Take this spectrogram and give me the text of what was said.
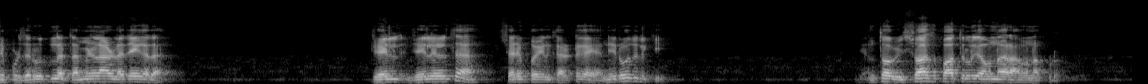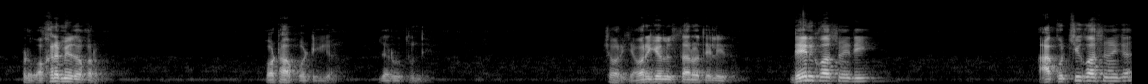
ఇప్పుడు జరుగుతున్న తమిళనాడులో అదే కదా. జైలు జయలలిత చనిపోయిన కరెక్ట్గా అన్ని రోజులకి? ఎంతో విశ్వాసపాత్రులుగా ఉన్నారు ఆమెనప్పుడు ఇప్పుడు ఒకరి మీద ఒకరు పోటాపోటీగా. జరుగుతుంది. చివరికి ఎవరు గెలుస్తారో తెలియదు దేనికోసం ఇది? ఆ కుర్చీ కోసమేగా?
